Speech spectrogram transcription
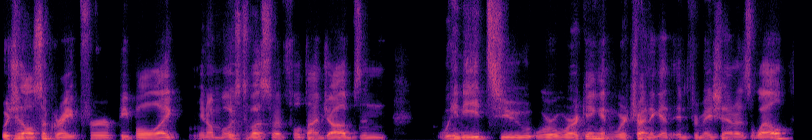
which is also great for people like, you know, most of us who have full time jobs and we need to we're working and we're trying to get information out as well.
